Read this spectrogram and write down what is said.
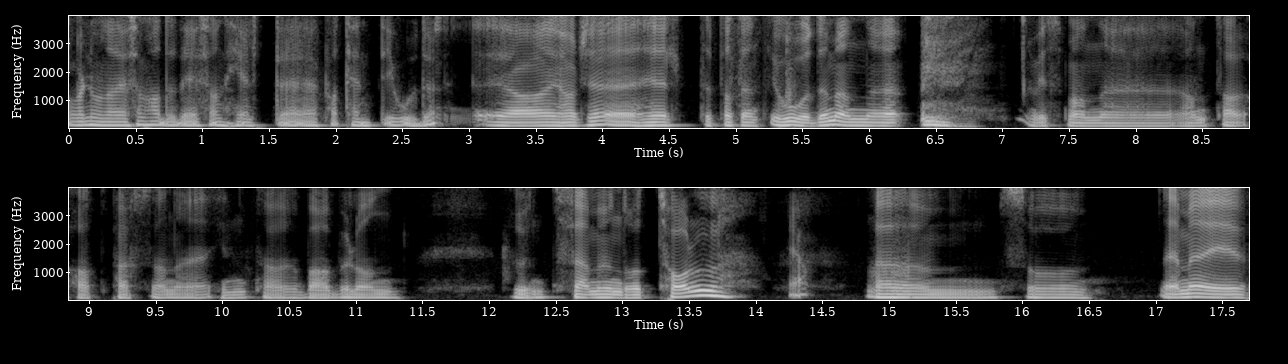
Var det noen av dere som hadde det sånn helt eh, patent i hodet? Ja, jeg har ikke helt patent i hodet, men eh, hvis man eh, antar at perserne inntar Babylon rundt 512, Ja. um, så er vi i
